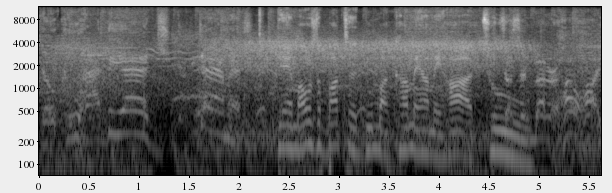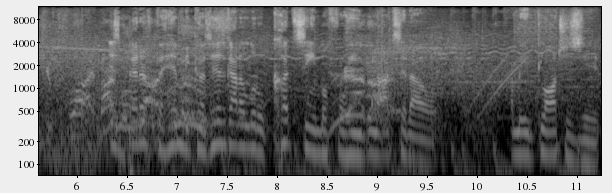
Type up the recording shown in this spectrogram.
Goku had the edge! Damn it! Damn, I was about to do my Kamehameha too. Doesn't matter how high you climb, I It's better for him because he's got a little cutscene before he knocks it out. I mean, launches it.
